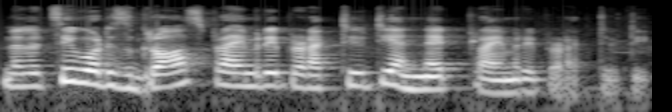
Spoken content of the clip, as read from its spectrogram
Now let's see what is gross primary productivity and net primary productivity.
